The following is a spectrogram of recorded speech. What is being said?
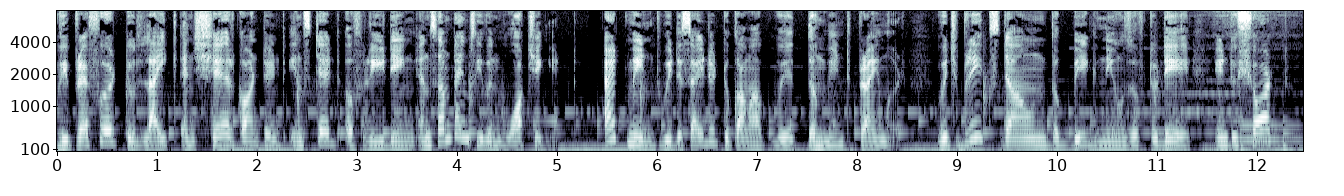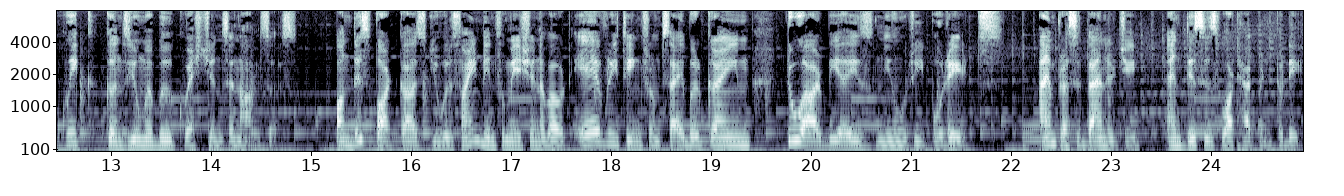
We preferred to like and share content instead of reading and sometimes even watching it. At Mint, we decided to come up with the Mint Primer, which breaks down the big news of today into short, quick, consumable questions and answers. On this podcast, you will find information about everything from cybercrime to RBI's new repo rates. I'm Prasid Banerjee, and this is what happened today.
